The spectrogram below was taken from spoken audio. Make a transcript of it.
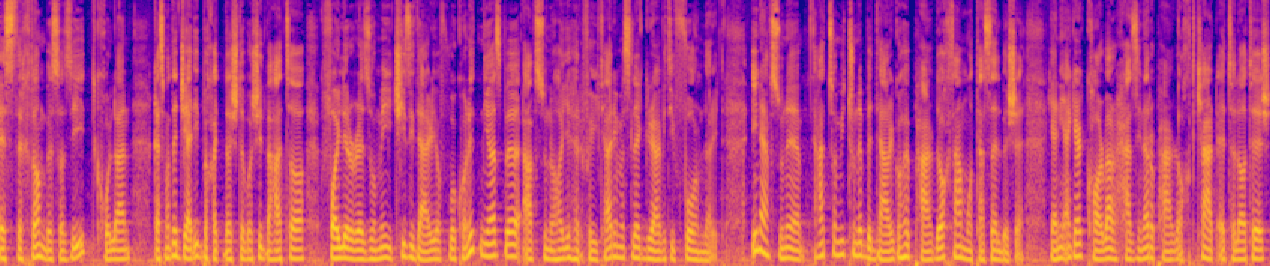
استخدام بسازید کلا قسمت جدید بخواید داشته باشید و حتی فایل رزومه چیزی دریافت بکنید نیاز به افزونه های حرفه‌ای تری مثل Gravity Form دارید. این افزونه حتی می‌تونه به درگاه پرداخت هم متصل بشه. یعنی اگر کاربر هزینه رو پرداخت کرد اطلاعاتش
